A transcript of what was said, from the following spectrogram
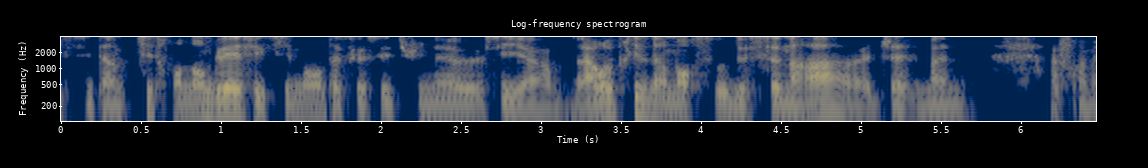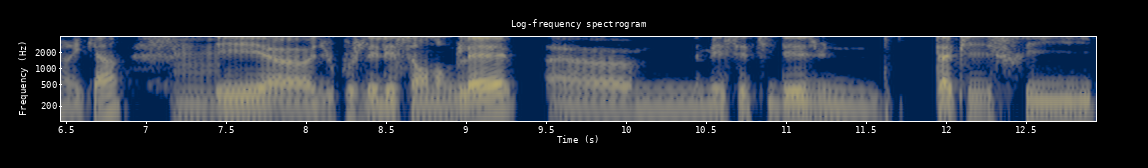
c'est un titre en anglais effectivement parce que c'est une c'est la reprise d'un morceau de Sun Ra, jazzman afro-américain. Hmm. Et euh, du coup, je l'ai laissé en anglais. Euh, mais cette idée d'une tapisserie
